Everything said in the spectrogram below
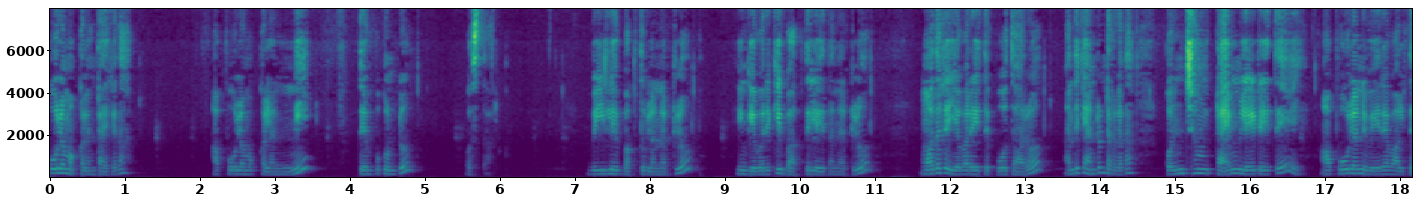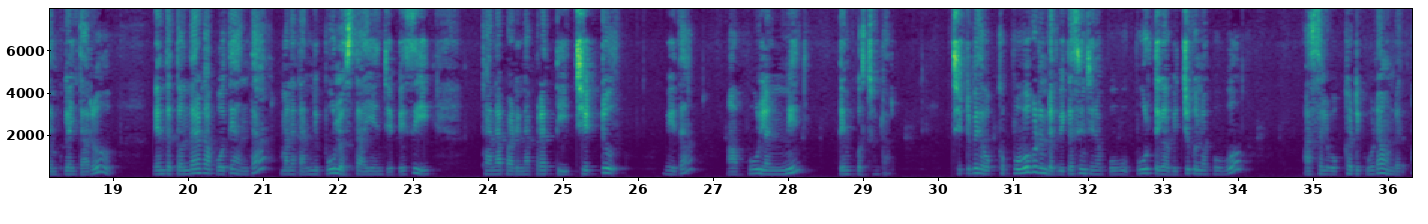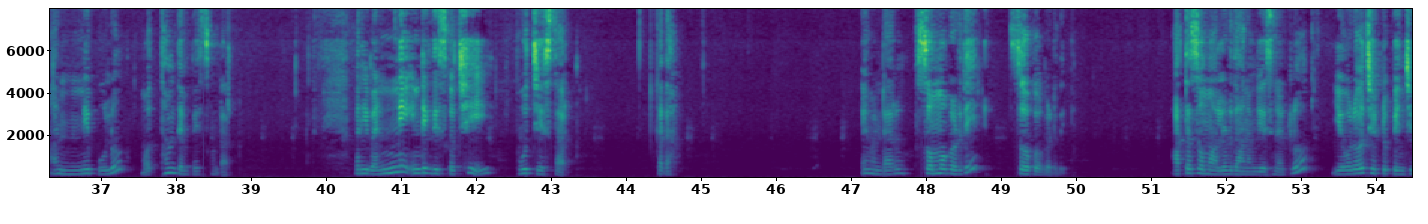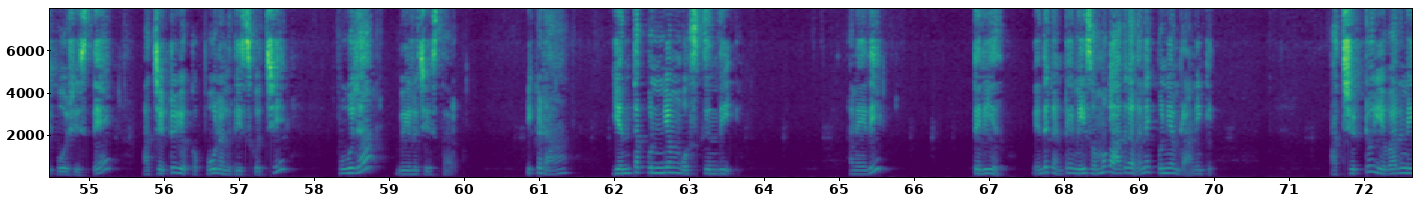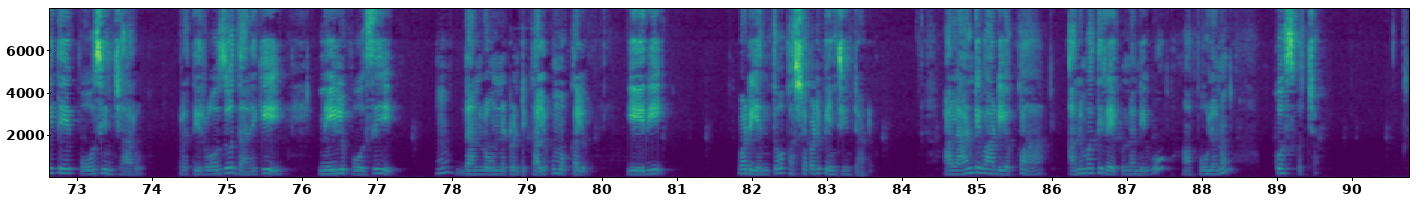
పూల మొక్కలు ఉంటాయి కదా? ఆ పూల మొక్కలన్నీ తెంపుకుంటూ వస్తారు. వీళ్ళే భక్తులు అన్నట్లు ఇంకెవరికి భక్తి లేదన్నట్లు మొదట ఎవరైతే పోతారో అందుకే అంటుంటారు కదా కొంచెం టైం లేట్ అయితే ఆ పూలన్నీ వేరే వాళ్ళు తెంపుకెళ్తారు. ఎంత తొందరగా పోతే అంత మనకు అన్ని పూలు వస్తాయి అని చెప్పేసి కనపడిన ప్రతి చెట్టు మీద ఆ పూలన్నీ తెంపుకొస్తుంటారు. చెట్టు మీద ఒక్క పువ్వు కూడా ఉండదు. వికసించిన పువ్వు పూర్తిగా విచ్చుకున్న పువ్వు అసలు ఒక్కటి కూడా ఉండదు. అన్ని పూలు మొత్తం తెంపేసుకుంటారు. మరి ఇవన్నీ ఇంటికి తీసుకొచ్చి పూజ చేస్తారు. కదా? ఏమంటారు? సొమ్మొకటిది సోకొకటిది అత్త సొమ్ము అల్లుడు దానం చేసినట్లు ఎవడో చెట్టు పెంచి పోషిస్తే ఆ చెట్టు యొక్క పూలను తీసుకొచ్చి పూజ వీలు చేస్తారు. ఇక్కడ ఎంత పుణ్యం వస్తుంది అనేది తెలియదు. ఎందుకంటే నీ సొమ్ము కాదు కదా నీకు పుణ్యం రానికి ఆ చెట్టు ఎవరినైతే పోషించారో ప్రతిరోజు దానికి నీళ్ళు పోసి దానిలో ఉన్నటువంటి కలుపు మొక్కలు ఏరి వాడు ఎంతో కష్టపడి పెంచింటాడు. అలాంటి వాడి యొక్క అనుమతి లేకుండా నీవు ఆ పూలను కోసుకొచ్చావు.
